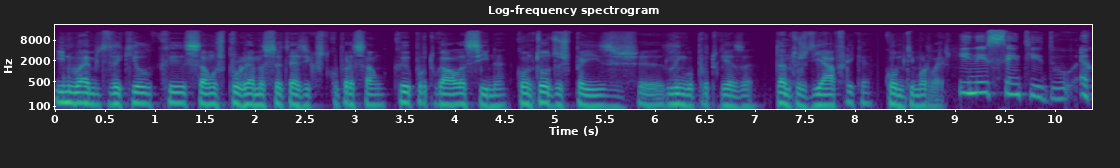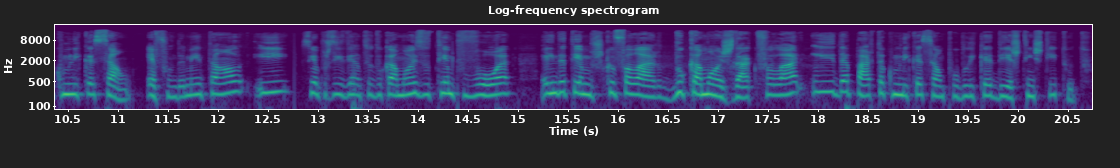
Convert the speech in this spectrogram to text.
e no âmbito daquilo que são os programas estratégicos de cooperação que Portugal assina com todos os países eh, de língua portuguesa tanto os de África como Timor-Leste. E nesse sentido, a comunicação é fundamental e, Sr. Presidente do Camões, o tempo voa. Ainda temos que falar do Camões, dá que falar, e da parte da comunicação pública deste Instituto.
